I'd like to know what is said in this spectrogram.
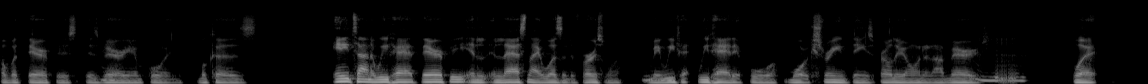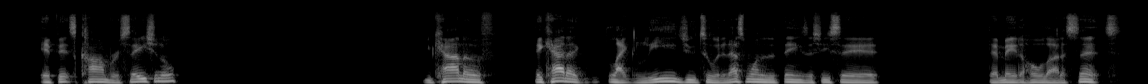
of a therapist is Mhm. very important because anytime that we've had therapy and, and last night wasn't the first one i mean Mhm. we've ha- we've had it for more extreme things earlier on in our marriage Mhm. but if it's conversational, you kind of they kind of like lead you to it. And that's one of the things that she said that made a whole lot of sense.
